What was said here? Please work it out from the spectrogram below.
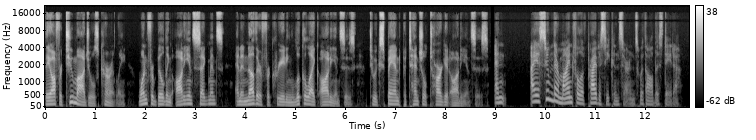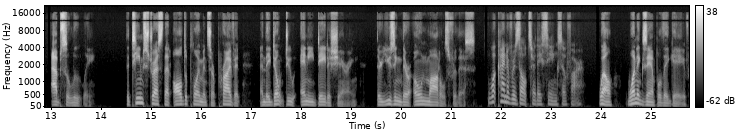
They offer two modules currently one for building audience segments and another for creating lookalike audiences to expand potential target audiences. And I assume they're mindful of privacy concerns with all this data. Absolutely. The team stressed that all deployments are private and they don't do any data sharing. They're using their own models for this. What kind of results are they seeing so far? Well, one example they gave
